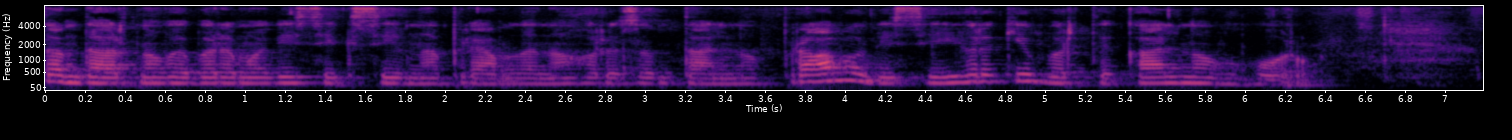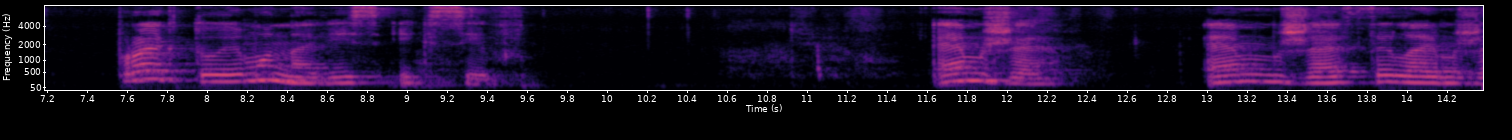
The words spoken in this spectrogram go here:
Стандартно виберемо вісь іксів напрямлено горизонтально вправо, вісь ігреків вертикально вгору. Проєктуємо на вісь іксів. МЖ. МЖ, сила МЖ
